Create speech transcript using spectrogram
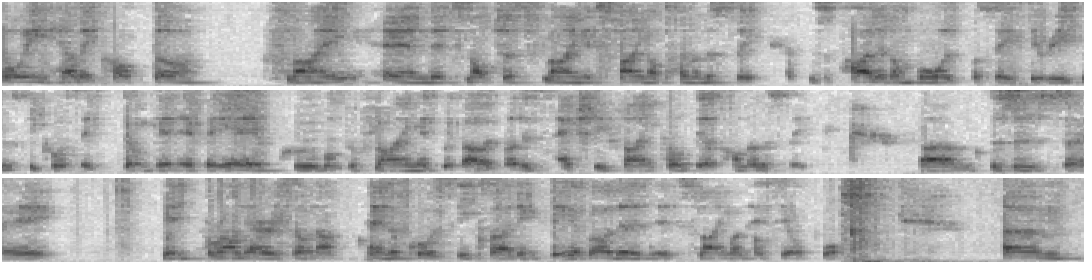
Boeing helicopter flying, and it's not just flying, it's flying autonomously. There's a pilot on board for safety reasons because they don't get FAA approval to flying it without, but it's actually flying totally autonomously. Um, this is a in, around Arizona. And of course, the exciting thing about it, it's flying on seL4. Um,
